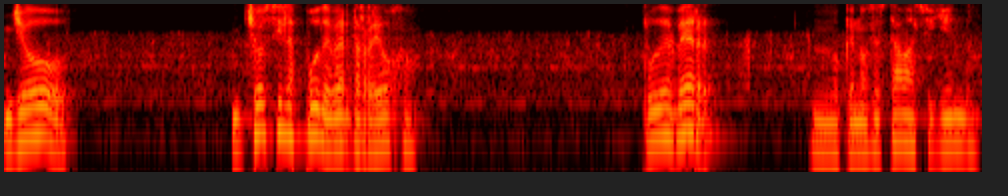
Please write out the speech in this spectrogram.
Yo... Yo sí la pude ver de reojo. Pude ver lo que nos estaba siguiendo.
